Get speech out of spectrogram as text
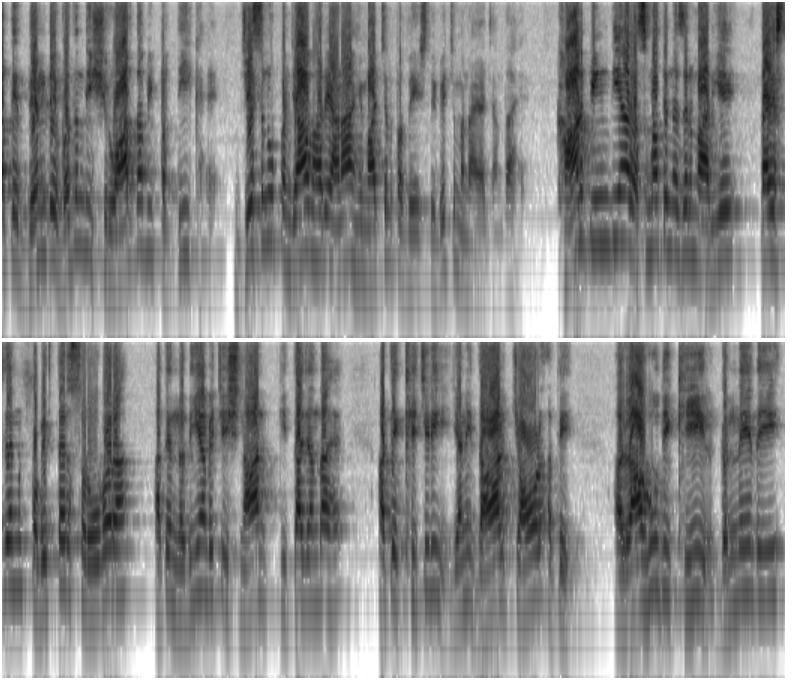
ਅਤੇ ਦਿਨ ਦੇ ਵਧਣ ਦੀ ਸ਼ੁਰੂਆਤ ਦਾ ਵੀ ਪ੍ਰਤੀਕ ਹੈ, ਜਿਸ ਨੂੰ ਪੰਜਾਬ, ਹਰਿਆਣਾ, ਹਿਮਾਚਲ ਪ੍ਰਦੇਸ਼ ਦੇ ਵਿੱਚ ਮਨਾਇਆ ਜਾਂਦਾ ਹੈ। ਖਾਣ ਪੀਣ ਦੀਆਂ ਰਸਮਾਂ ਤੇ ਨਜ਼ਰ ਮਾਰੀਏ ਤਾਂ ਇਸ ਦਿਨ ਪਵਿੱਤਰ ਸਰੋਵਰਾਂ ਅਤੇ ਨਦੀਆਂ ਵਿੱਚ ਇਸ਼ਨਾਨ ਕੀਤਾ ਜਾਂਦਾ ਹੈ ਅਤੇ ਖਿਚੜੀ ਯਾਨੀ ਦਾਲ, ਚੌਲ ਅਤੇ ਰਾਹੂ ਦੀ ਖੀਰ, ਗੰਨੇ ਦੀ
